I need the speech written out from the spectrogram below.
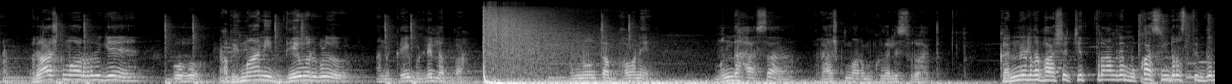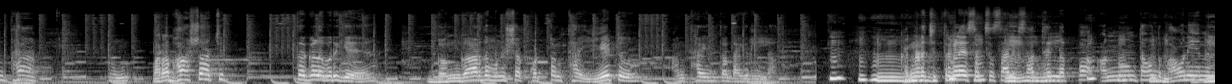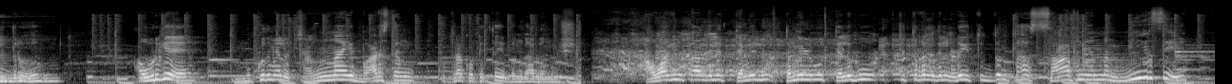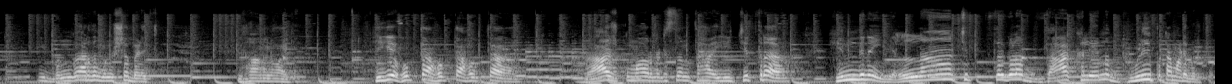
ರಾಜ್ಕುಮಾರ್ ಅವರಿಗೆ, ಓಹೋ, ಅಭಿಮಾನಿ ದೇವರುಗಳು ನನ್ನ ಕೈ ಬಿಡಲಿಲ್ಲಪ್ಪ ಅನ್ನುವಂಥ ಭಾವನೆ, ಮಂದಹಾಸ ರಾಜ್ಕುಮಾರ್ ಮುಖದಲ್ಲಿ ಶುರು ಆಯಿತು ಕನ್ನಡದ ಭಾಷೆ ಚಿತ್ರ ಅಂದರೆ ಮುಖ ಸಿಂಡರಿಸ್ತಿದ್ದಂತಹ ಪರಭಾಷಾ ಚಿತ್ರಗಳವರಿಗೆ ಬಂಗಾರದ ಮನುಷ್ಯ ಕೊಟ್ಟಂಥ ಏಟು ಅಂಥ ಇಂಥದ್ದಾಗಿರಲಿಲ್ಲ. ಕನ್ನಡ ಚಿತ್ರಗಳೇ ಸಕ್ಸಸ್ ಆಗಲಿಕ್ಕೆ ಸಾಧ್ಯ ಇಲ್ಲಪ್ಪ ಅನ್ನುವಂಥ ಒಂದು ಭಾವನೆಯಲ್ಲಿದ್ದರು ಅವ್ರಿಗೆ ಮುಖದ ಮೇಲೆ ಚೆನ್ನಾಗಿ ಬಾರಿಸ್ದಂಗೆ ಉತ್ತರ ಕೊಟ್ಟಿತ್ತು ಈ ಬಂಗಾರದ ಮನುಷ್ಯ. ಅವಾಗಿನ ಕಾಲದಲ್ಲಿ ತಮಿಳು ತಮಿಳು, ತೆಲುಗು ಚಿತ್ರರಂಗದಲ್ಲಿ ನಡೆಯುತ್ತಿದ್ದಂತಹ ಸಾಧನೆಯನ್ನು ಮೀರಿಸಿ ಈ ಬಂಗಾರದ ಮನುಷ್ಯ ಬೆಳೀತು. ನಿಧಾನವಾಗಿ. ಹೀಗೆ ಹೋಗ್ತಾ ಹೋಗ್ತಾ ಹೋಗ್ತಾ ರಾಜ್ಕುಮಾರ್ ನಟಿಸಿದಂತಹ ಈ ಚಿತ್ರ ಹಿಂದಿನ ಎಲ್ಲ ಚಿತ್ರಗಳ ದಾಖಲೆಯನ್ನು ಧೂಳಿಪಟ ಮಾಡಿಬಿಡ್ತು.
